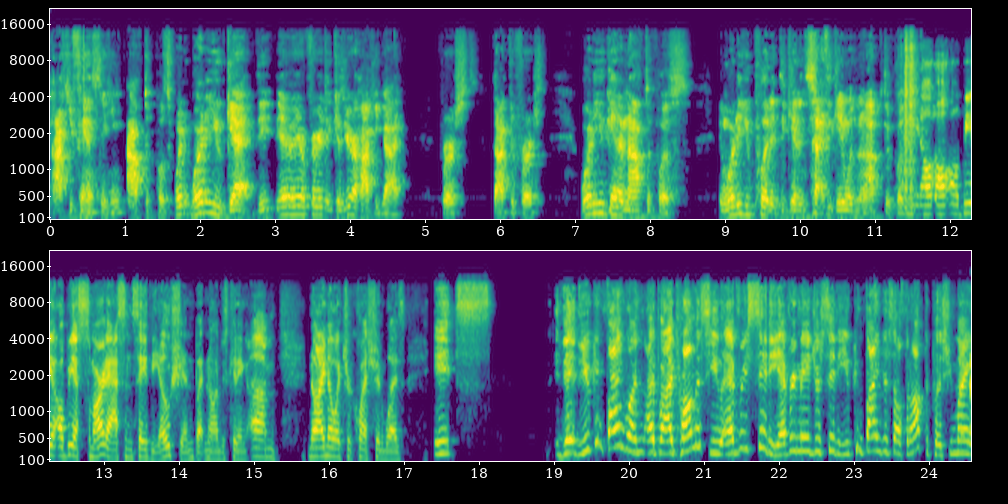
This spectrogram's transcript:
hockey fans taking octopus. Where, where do you get? Because you're a hockey guy first, doctor first. Where do you get an octopus? And where do you put it to get inside the game with an octopus? I mean, I'll, I'll, I'll be I'll be a smartass and say the ocean, but no, I'm just kidding. Um, no, I know what your question was. It's you can find one. I, I promise you, every city, every major city, you can find yourself an octopus. You might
